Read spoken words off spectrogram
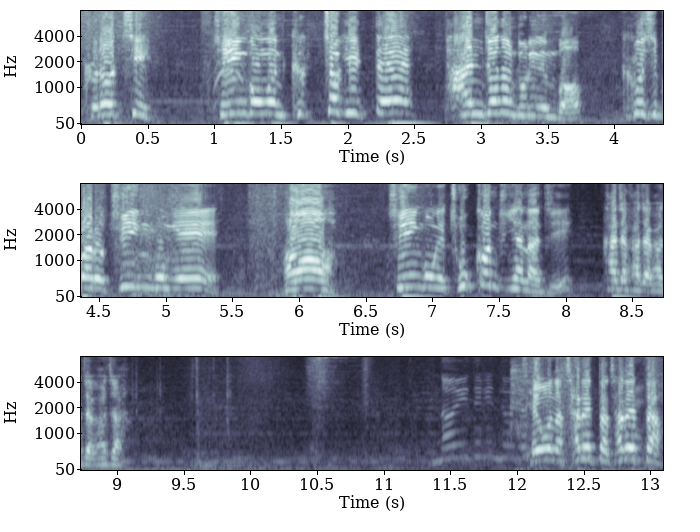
그렇지! 주인공은 극적일 때 반전을 노리는 법. 그것이 바로 주인공의 어 주인공의 조건 중에 하나지. 가자 가자 가자 가자. 재원아 잘했다 잘했다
